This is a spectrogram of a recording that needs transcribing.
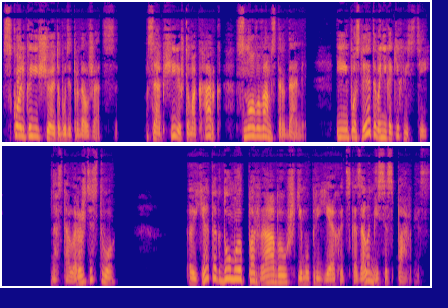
«Сколько еще это будет продолжаться?» Сообщили, что Макхарк снова в Амстердаме, и после этого никаких вестей. Настало Рождество. «Я так думаю, пора бы уж ему приехать», — сказала миссис Парвис.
